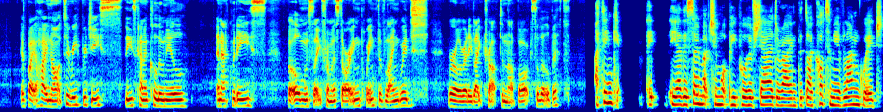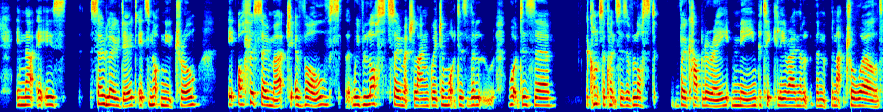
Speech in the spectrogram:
about how not to reproduce these kind of colonial inequities, but almost like from a starting point of language, we're already like trapped in that box a little bit. I think it, yeah, there's so much in what people have shared around the dichotomy of language, in that it is so loaded, it's not neutral it offers so much it evolves. We've lost so much language and what does the what does the the consequences of lost vocabulary mean particularly around the, the, the natural world?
